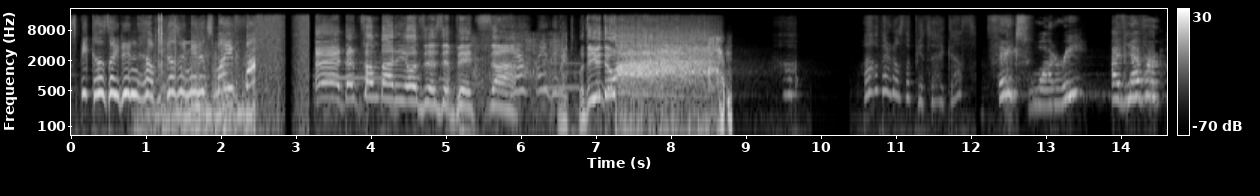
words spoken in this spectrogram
Just because I didn't help doesn't mean it's my fault. Eh, hey, that's somebody else's pizza! Yeah, I. Wait, what do you do? Ah! Well, there goes the pizza, I guess. Thanks, Watery. I've never.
